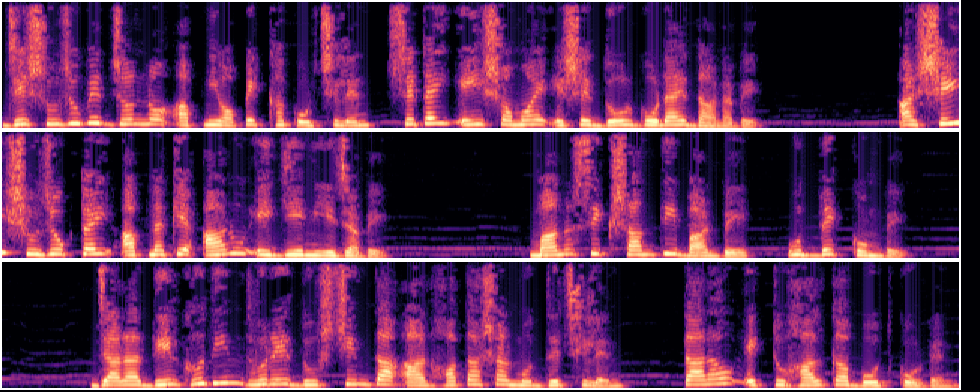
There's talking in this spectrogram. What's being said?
যে সুযোগের জন্য আপনি অপেক্ষা করছিলেন, সেটাই এই সময় এসে দৌড়গোড়ায় দাঁড়াবে। আর সেই সুযোগটাই আপনাকে আরও এগিয়ে নিয়ে যাবে। মানসিক শান্তি বাড়বে, উদ্বেগ কমবে। যারা দীর্ঘদিন ধরে দুশ্চিন্তা আর হতাশার মধ্যে ছিলেন, তারাও একটু হালকা বোধ করবেন।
